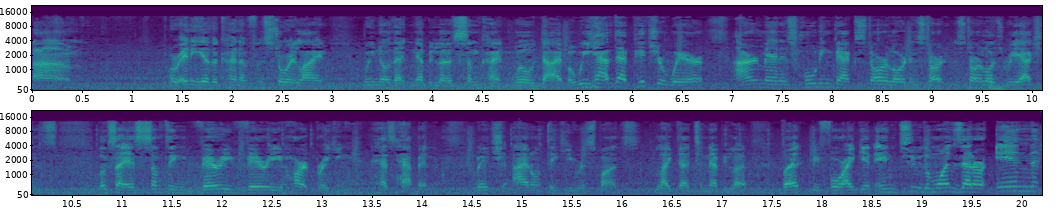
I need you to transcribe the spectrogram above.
um, or any other kind of storyline, we know that Nebula some kind will die. But we have that picture where Iron Man is holding back Star Lord, and Star Star Lord's reactions looks like it's something very, very heartbreaking has happened, which I don't think he responds like that to Nebula. But before I get into the ones that are in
